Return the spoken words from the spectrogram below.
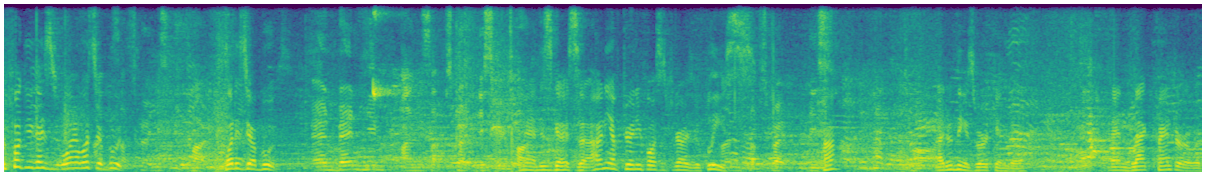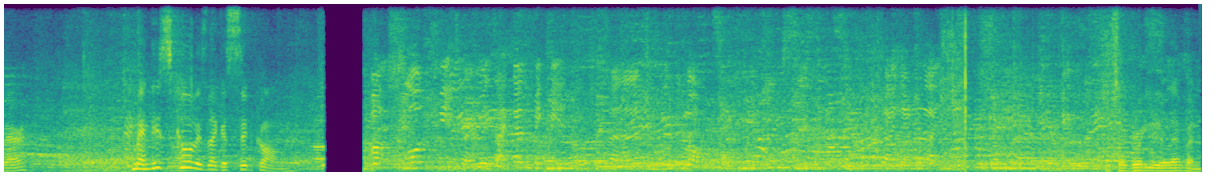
The fuck you guys? What, what's your booth? Unsubscribe this retard. What is your booth? And ban him. Unsubscribe this retard. Man, this guy's. Uh, I only have 24 subscribers, but please. Unsubscribe this. Huh? I don't think it's working though. And Black Panther over there. Man, this school is like a sitcom. It's already 11.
